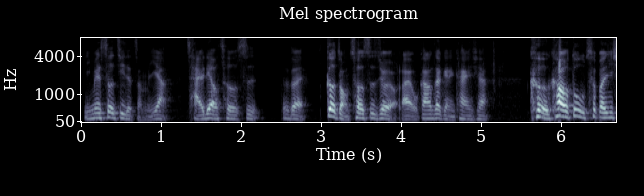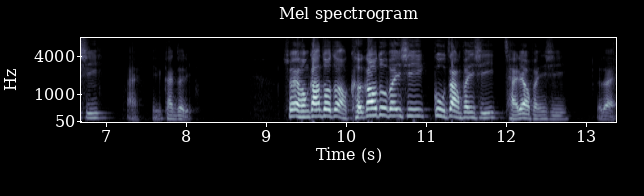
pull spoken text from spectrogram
里面设计的怎么样，材料测试对不对？各种测试就有，来，我刚刚再给你看一下可靠度测分析，来，你看这里。所以宏康做这种可靠度分析、故障分析、材料分析，对不对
